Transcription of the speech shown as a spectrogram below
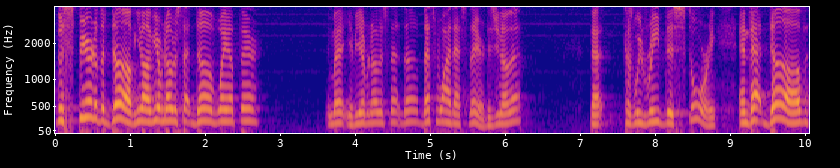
the spirit of the dove. You know, have you ever noticed that dove way up there? Anybody, have you ever noticed that dove? That's why that's there. Did you know that? That because we read this story, and that dove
